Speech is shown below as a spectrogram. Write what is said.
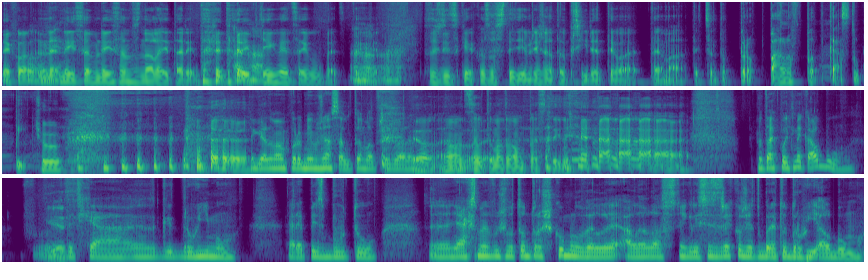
jako ne, nejsem, nejsem znalej tady, tady, tady v těch věcech vůbec. Takže aha, aha. se vždycky jako zastydím, když na to přijde ty téma. Teď jsem to propal v podcastu, píču. tak já to mám podobně možná s autama třeba. Nebo, jo, no, nebo, s autama to mám úplně stejně. no tak pojďme k albu. Yes. Teďka k druhému repy z bootu. E, nějak jsme už o tom trošku mluvili, ale vlastně když jsi řekl, že to bude to druhý album,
